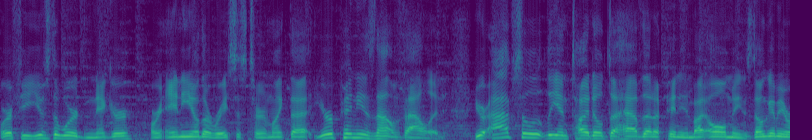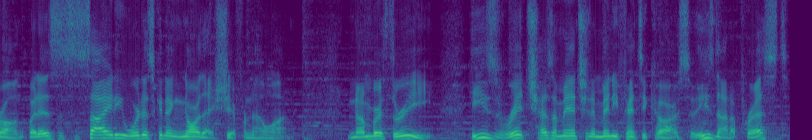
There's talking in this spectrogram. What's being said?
or if you use the word nigger or any other racist term like that, your opinion is not valid. You're absolutely entitled to have that opinion by all means, don't get me wrong, but as a society, we're just gonna ignore that shit from now on. Number three, he's rich, has a mansion and many fancy cars, so he's not oppressed.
